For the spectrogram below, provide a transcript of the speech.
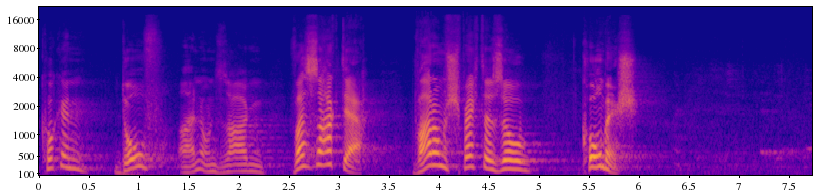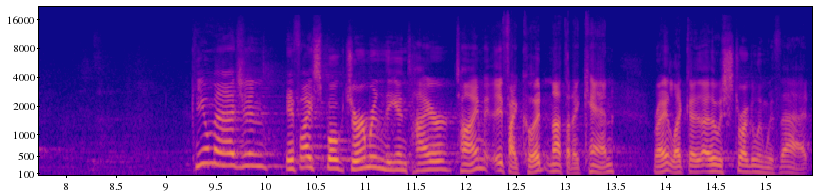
gucken doof an und sagen, was sagt er? Warum spricht er so komisch? Can you imagine if I spoke German the entire time? If I could, not that I can, right? Like I, I, was struggling with that.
